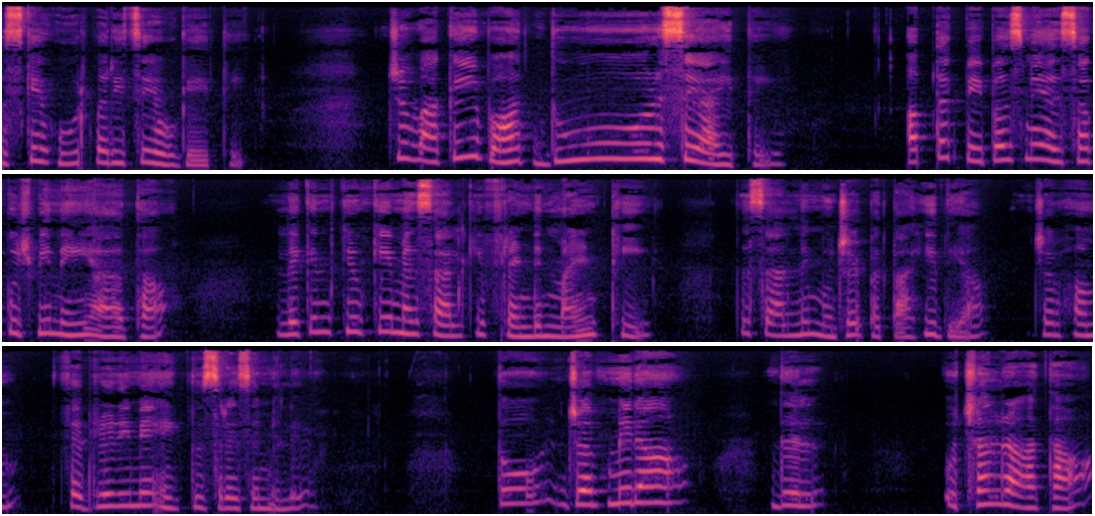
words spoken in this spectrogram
उसके हूर परी से हो गई थी, जो वाकई बहुत दूर से आई थी। अब तक पेपर्स में ऐसा कुछ भी नहीं आया था, लेकिन क्योंकि मैं साल की फ्रेंड इन माइंड थी तो साल ने मुझे बता ही दिया, जब हम फेबररी में एक दूसरे से मिले। तो जब मेरा दिल उछल रहा था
